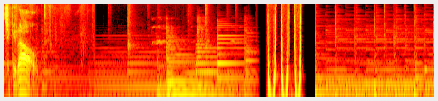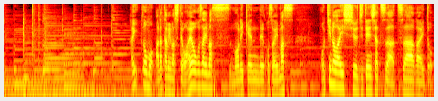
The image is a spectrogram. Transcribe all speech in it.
Check it out! はいどうも改めましておはようございます森健でございます沖縄一周自転車ツアーツアーガイド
